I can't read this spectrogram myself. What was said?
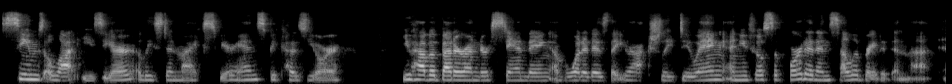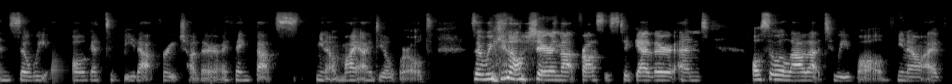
seems a lot easier, at least in my experience, because you're you have a better understanding of what it is that you're actually doing and you feel supported and celebrated in that. And so we all get to be that for each other. I think that's you know my ideal world. So we can all share in that process together and also allow that to evolve. You know i've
